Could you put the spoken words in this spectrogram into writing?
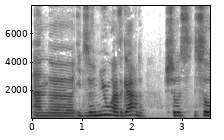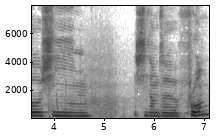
and uh, it's a new Asgard. So so she she's on the throne.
